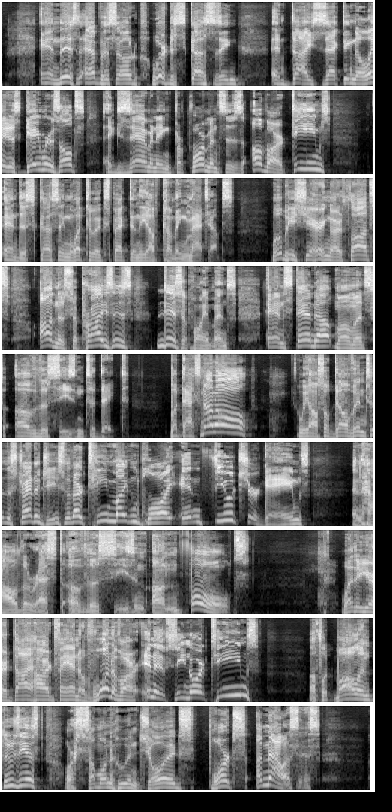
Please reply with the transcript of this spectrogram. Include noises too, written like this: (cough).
In this episode, we're discussing and dissecting the latest game results, examining performances of our teams, and discussing what to expect in the upcoming matchups. We'll be sharing our thoughts on the surprises disappointments, and standout moments of the season to date. But that's not all. We also delve into the strategies that our team might employ in future games and how the rest of the season unfolds. Whether you're a diehard fan of one of our NFC North teams, a football enthusiast, or someone who enjoyed sports analysis,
